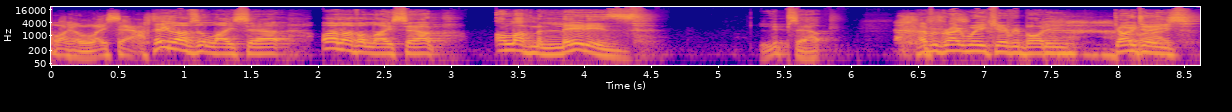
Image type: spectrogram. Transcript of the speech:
I like a lace out. He loves it lace out. I love it lace out. I love my ladies. Lips out. Have a great week, everybody. Go D's.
